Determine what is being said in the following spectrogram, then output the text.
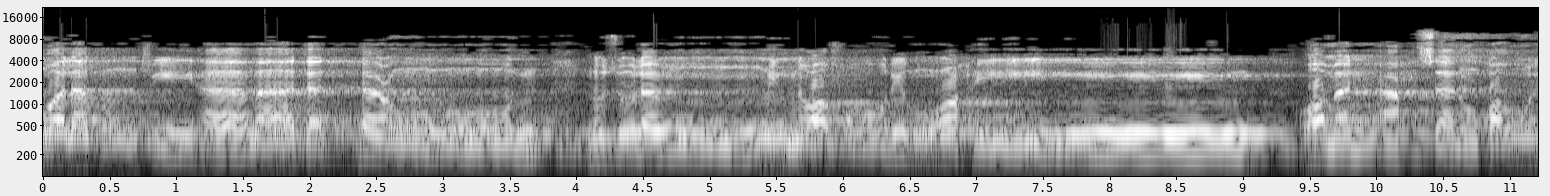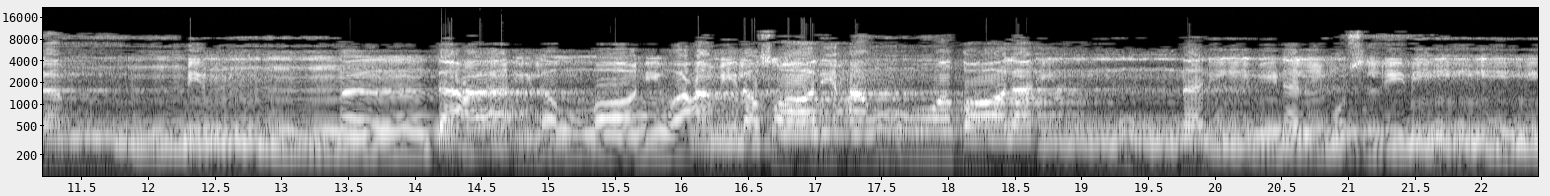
ولكم فيها ما تدعون نزلا من غفور رحيم. ومن أحسن قولا ممن دعا إلى الله وعمل صالحا وقال إنني من المسلمين.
